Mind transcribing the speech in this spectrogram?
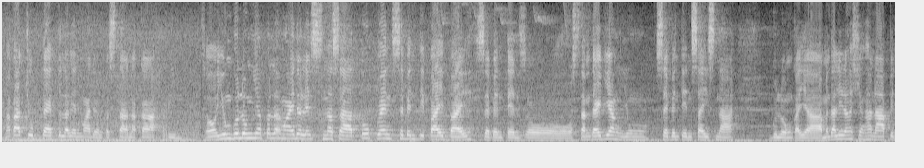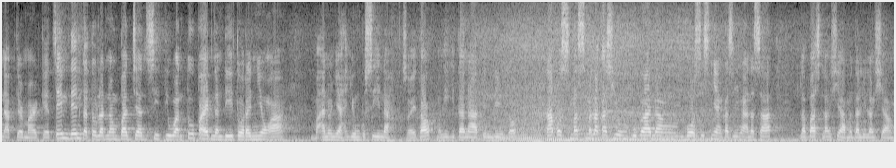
naka-tube type talaga yung mga idol, basta naka-rim. So, yung gulong niya pala mga idol is nasa 2.75 by 710. So, standard yan, yung 17 size na gulong. Kaya, madali lang siyang hanapin aftermarket. Same din, katulad ng Bajaj City 125, nandito rin yung ah, maano niya, yung busina. So, ito, makikita natin dito. Tapos, mas malakas yung buga ng boses niya kasi nga nasa labas lang siya, madali lang siyang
